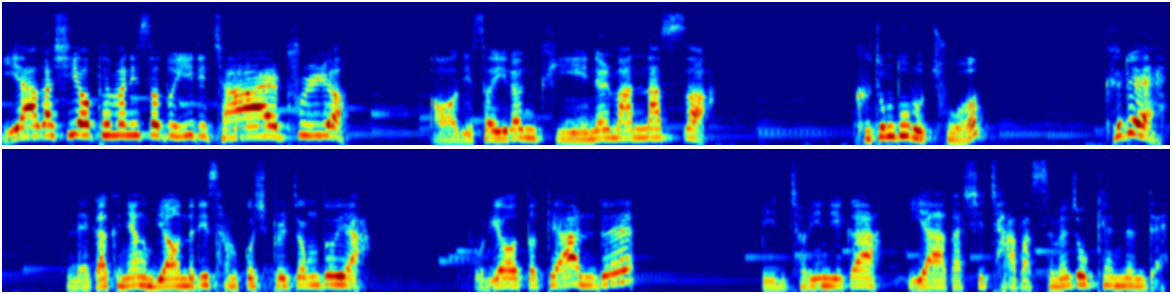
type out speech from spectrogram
이 아가씨 옆에만 있어도 일이 잘 풀려. 어디서 이런 귀인을 만났어? 그 정도로 좋아? 그래. 내가 그냥 며느리 삼고 싶을 정도야. 둘이 어떻게 안 돼? 민철이 네가 이 아가씨 잡았으면 좋겠는데.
